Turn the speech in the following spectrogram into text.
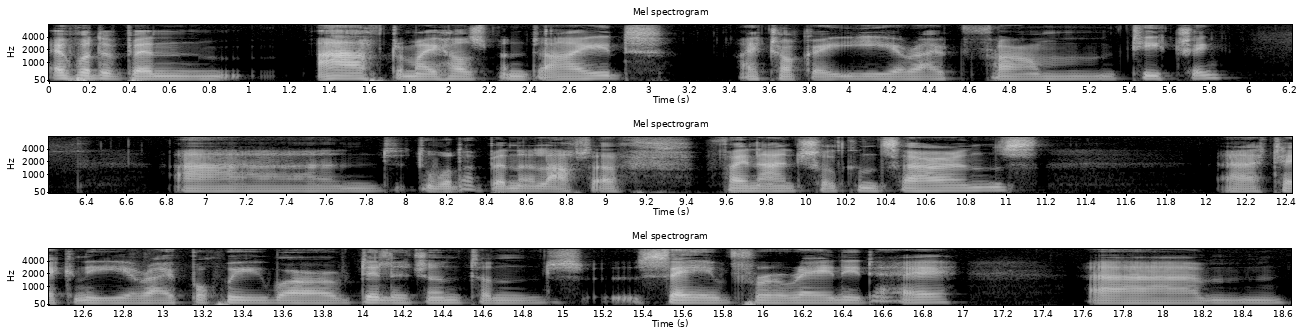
it would have been after my husband died. I took a year out from teaching, and there would have been a lot of financial concerns uh, taking a year out, but we were diligent and saved for a rainy day. Um,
